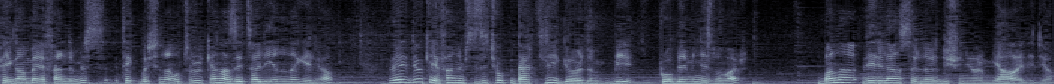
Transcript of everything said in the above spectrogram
Peygamber Efendimiz tek başına otururken Hazreti Ali yanına geliyor. Ve diyor ki efendim sizi çok dertli gördüm. Bir probleminiz mi var? Bana verilen sırları düşünüyorum ya Ali diyor.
